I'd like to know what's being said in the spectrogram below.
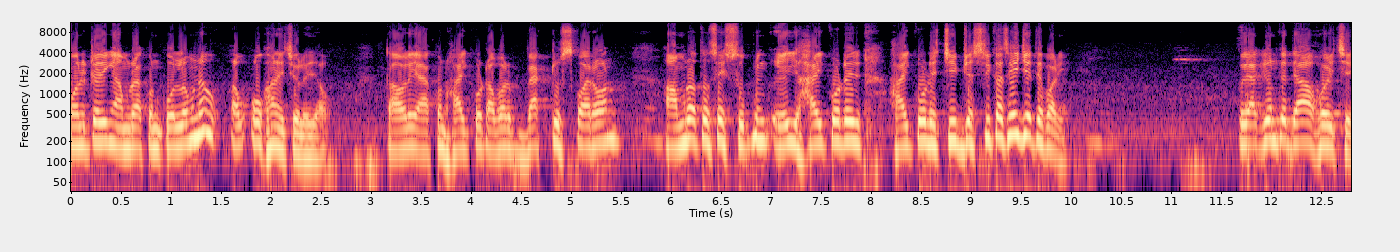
মনিটরিং আমরা এখন করলাম না, ওখানে চলে যাও। তাহলে এখন হাইকোর্ট আবার ব্যাক টু স্কোয়ার অন আমরা তো সেই সুপ্রিম এই হাইকোর্টের হাইকোর্টের চিফ জাস্টিস কাছেই যেতে পারি। ওই একজনকে দেওয়া হয়েছে,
